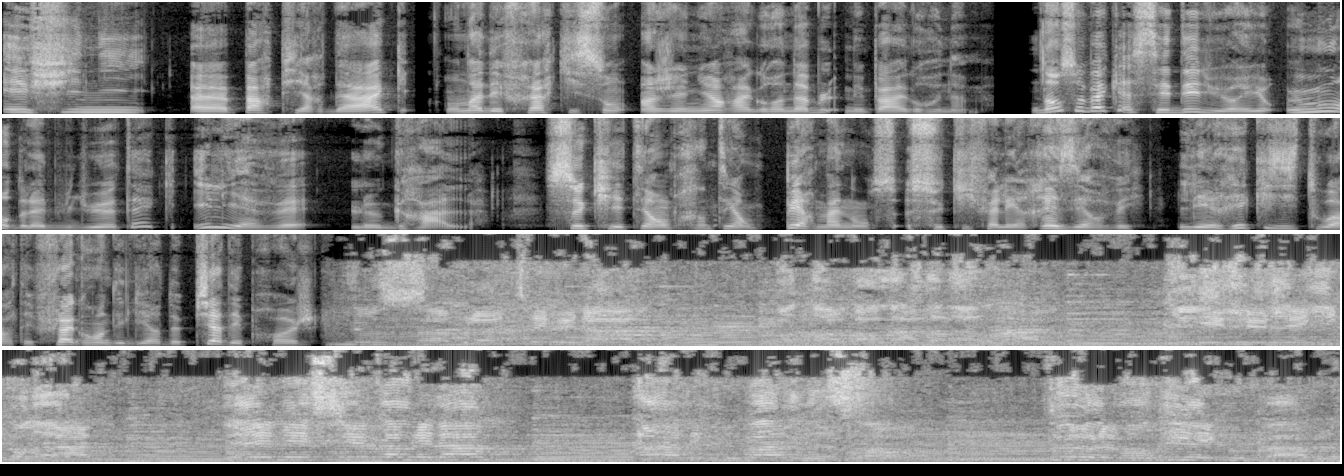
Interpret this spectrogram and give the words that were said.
Et fini euh, par Pierre Dac, on a des frères qui sont ingénieurs à Grenoble, mais pas à Grenoble. Dans ce bac à CD du rayon humour de la bibliothèque, il y avait le Graal. Ce qui était emprunté en permanence, ce qu'il fallait réserver, les réquisitoires des flagrants délires de Pierre Desproges, Nous sommes le tribunal, messieurs comme les dames, avec nous pas d'innocents, tout le monde y est coupable,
